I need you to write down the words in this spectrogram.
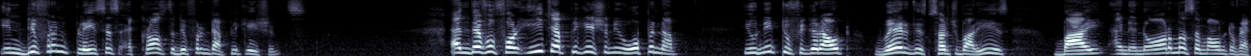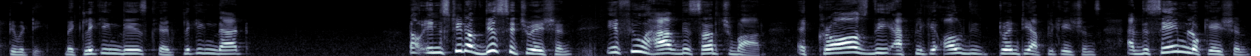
in different places across the different applications. And therefore, for each application you open up, you need to figure out where this search bar is by an enormous amount of activity by clicking this, clicking that. Now, instead of this situation, if you have the search bar across the applica all the 20 applications at the same location,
